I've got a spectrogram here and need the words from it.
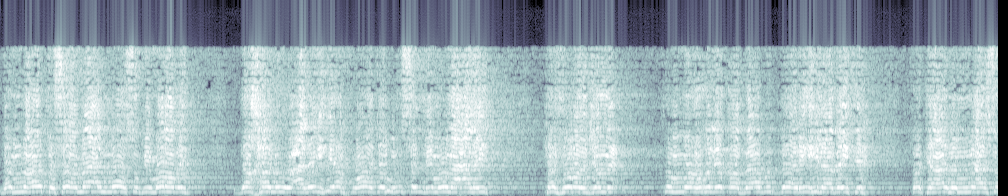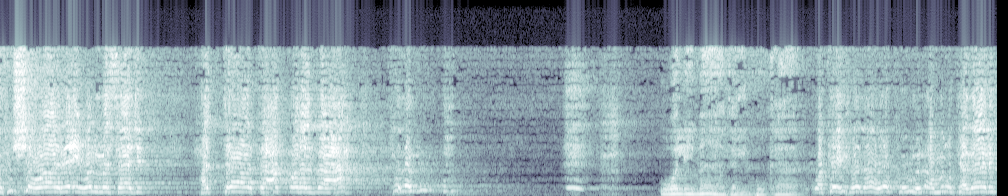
لما تسامع الناس بمرضه دخلوا عليه أفواجا يسلمون عليه. كثر الجمع ثم أغلق باب الدار إلى بيته. فكان الناس في الشوارع والمساجد حتى تعطل الباعة. فلم ولماذا البكاء؟ وكيف لا يكون الأمر كذلك؟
